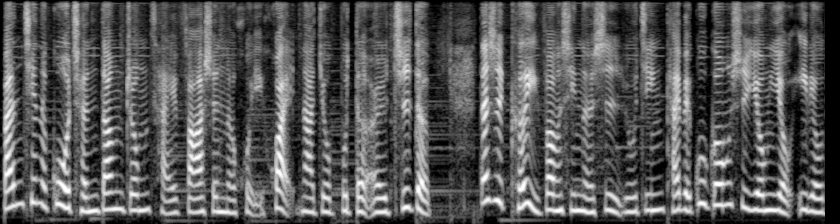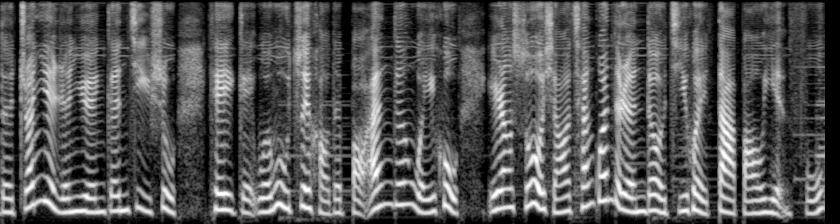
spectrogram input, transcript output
搬迁的过程当中才发生了毁坏，那就不得而知的。但是可以放心的是，如今台北故宫是拥有一流的专业人员跟技术，可以给文物最好的保安跟维护，也让所有想要参观的人都有机会大饱眼福。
